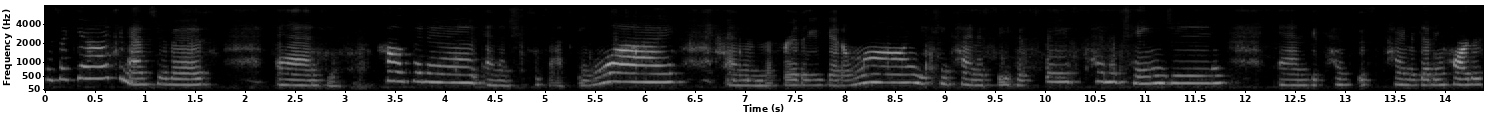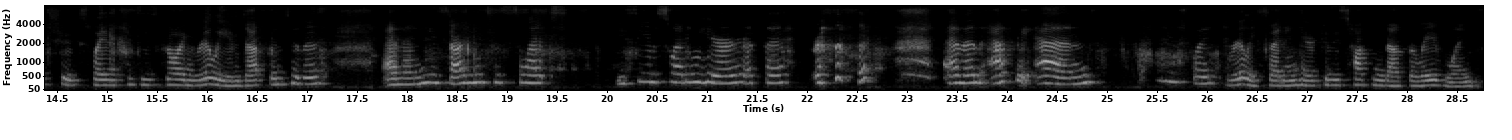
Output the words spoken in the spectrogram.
He's like, "Yeah, I can answer this." and he's confident and then she keeps asking why and then the further you get along you can kind of see his face kind of changing and because it's kind of getting harder to explain because he's going really in depth into this. And then he's starting to sweat. You see him sweating here at the and then at the end he's like really sweating here because he's talking about the wavelengths.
